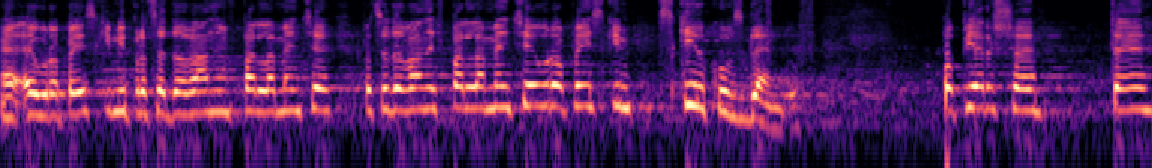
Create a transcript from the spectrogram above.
e, Europejskim i procedowanym w Parlamencie, procedowanych w Parlamencie Europejskim z kilku względów. Po pierwsze, te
